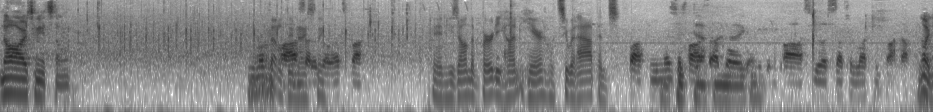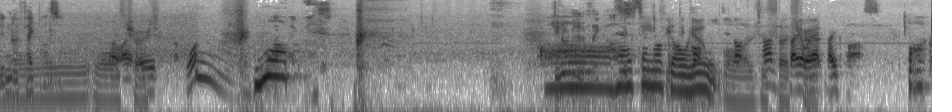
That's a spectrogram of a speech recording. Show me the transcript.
No, it's gonna get stolen. You meant That'll do nicely. well, that's fucked. And he's on the birdie hunt here. Let's see what happens. Fuck, you meant This to is pass that definitely ball not and good. you didn't pass. You are such a lucky fucker. No, I didn't. I fake pass it. Oh, Oh, he's I- What? What? Do you not know how to fake oh, pass? How's that not feet to going go. Oh, not, this is can't so bail out fake pass. Fuck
